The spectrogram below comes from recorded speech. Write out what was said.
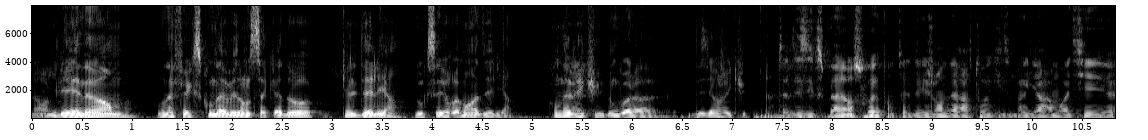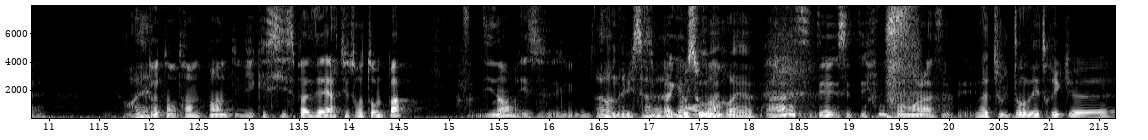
Non, il est énorme. On a fait avec ce qu'on avait dans le sac à dos. Quel délire. Donc c'est vraiment un délire qu'on a vécu. Donc voilà, délire vécu. T'as des expériences, ouais, quand t'as des gens derrière toi qui se bagarrent à moitié. euh, Ouais. Toi, t'es en train de peindre, tu te dis qu'est-ce qui se passe derrière, tu te retournes pas. Tu te dis non, se- Ah, on a eu ça Kosumar, soi. ouais. Ah, c'était, c'était fou ce moment-là. On a tout le temps des trucs. euh,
